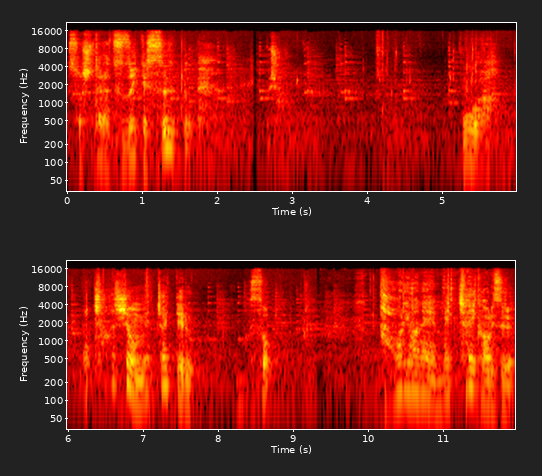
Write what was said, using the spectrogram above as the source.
そしたら続いてスープ。よいしょ。うわ、おチャーシューもめっちゃ入ってる。うまそう。香りはね、めっちゃいい香りする。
